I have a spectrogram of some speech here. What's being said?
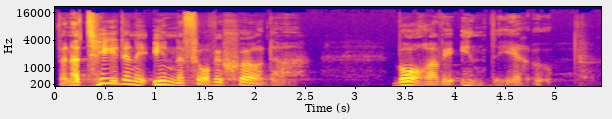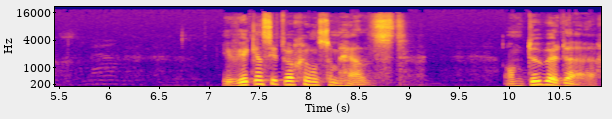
För när tiden är inne får vi skörda, bara vi inte ger upp. I vilken situation som helst om du är där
